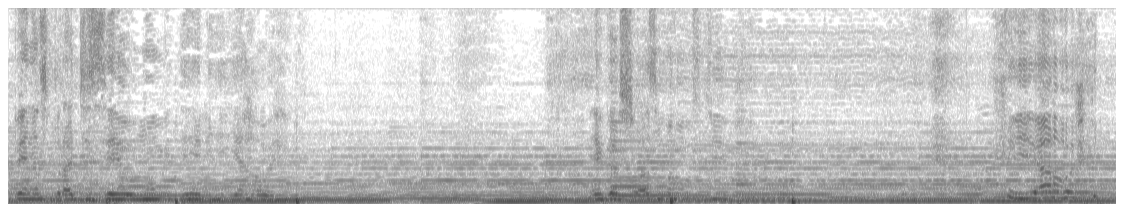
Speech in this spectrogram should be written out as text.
Apenas para dizer o nome dEle, Yahweh. Erga suas mãos, diga. Yahweh.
